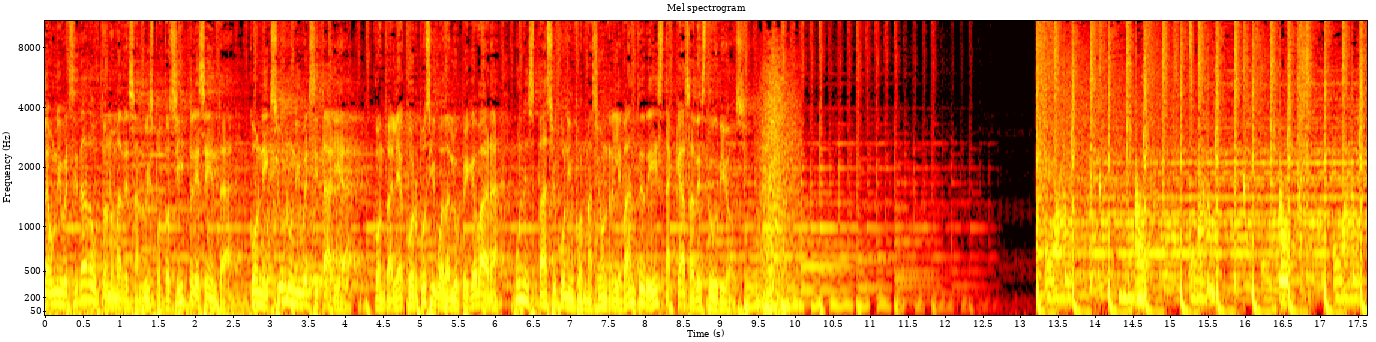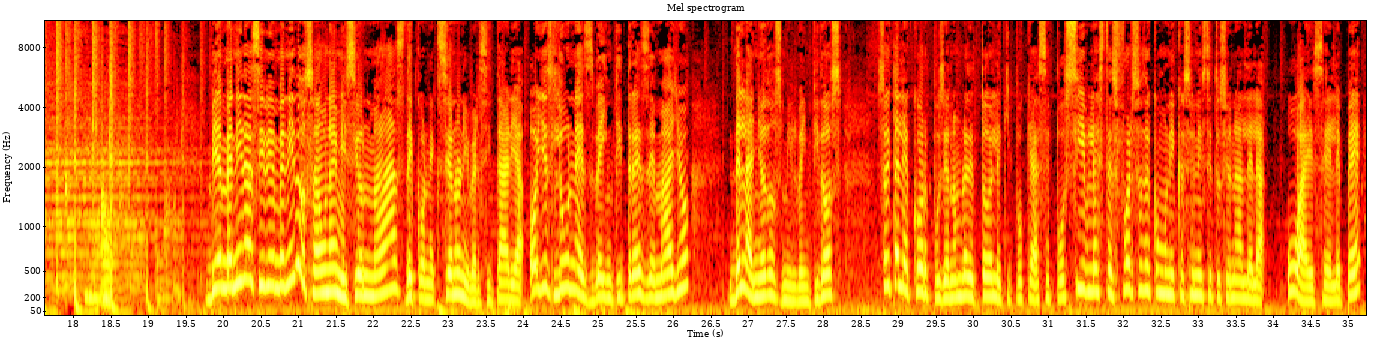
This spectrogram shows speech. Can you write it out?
la Universidad Autónoma de San Luis Potosí presenta Conexión Universitaria con Talia Corpus y Guadalupe Guevara, un espacio con información relevante de esta casa de estudios. Bienvenidas y bienvenidos a una emisión más de Conexión Universitaria. Hoy es lunes 23 de mayo del año 2022. Soy Talia Corpus y a nombre de todo el equipo que hace posible este esfuerzo de comunicación institucional de la UASLP,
